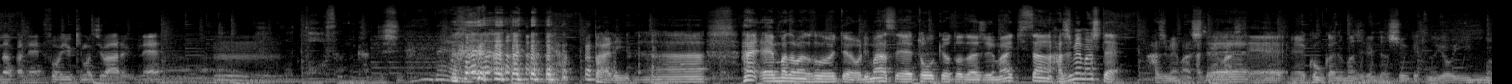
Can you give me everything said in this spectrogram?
なんかねそういう気持ちはあるよね。うん。お父さんの感じしないんだよ。やっぱりな。はい、えーまだまだ届いております、えー東京都在住マキさんはじめましてはじめまして。えーえー今回のマジレンジャー集結の余韻の、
